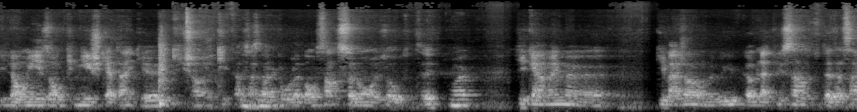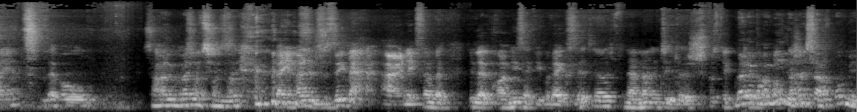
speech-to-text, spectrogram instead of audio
ils l'ont, ils ont pigné jusqu'à temps qu'ils changent, qu'ils fassent un vote pour le bon sens selon eux autres, tu sais. Ouais. Qui est quand même, euh, qui est majeur, on l'a vu, comme la puissance du data science level. Mal- mal utilisé. Ben, mal utilisé, mais à un extrême. tu sais, Le premier, ça a été Brexit, là, finalement. Tu sais, Je sais pas si Ben, le premier, les gens ne savent pas, mais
